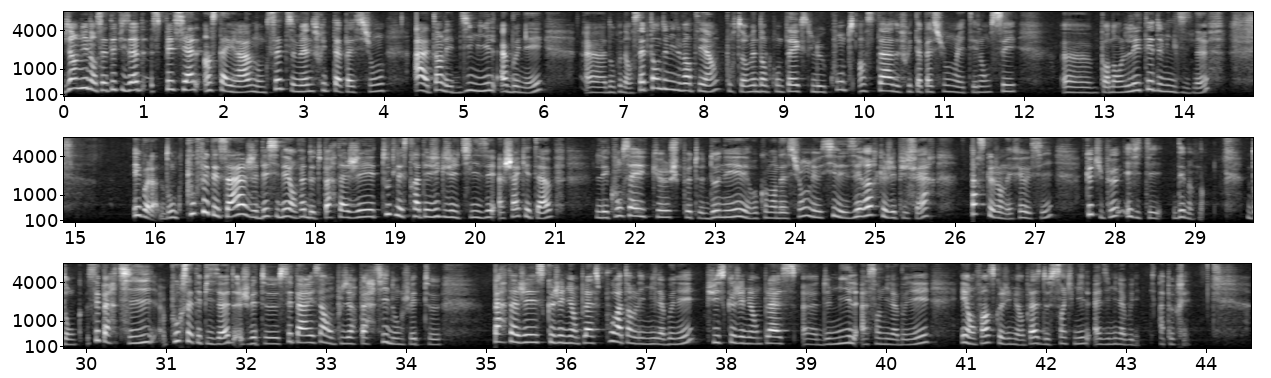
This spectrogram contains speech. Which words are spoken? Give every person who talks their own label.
Speaker 1: Bienvenue dans cet épisode spécial Instagram. Donc cette semaine, Free de ta passion a atteint les 10 000 abonnés. Euh, donc on est en septembre 2021. Pour te remettre dans le contexte, le compte Insta de Free de ta passion a été lancé euh, pendant l'été 2019. Et voilà, donc pour fêter ça, j'ai décidé en fait de te partager toutes les stratégies que j'ai utilisées à chaque étape, les conseils que je peux te donner, les recommandations, mais aussi les erreurs que j'ai pu faire, parce que j'en ai fait aussi, que tu peux éviter dès maintenant. Donc c'est parti pour cet épisode. Je vais te séparer ça en plusieurs parties. Donc je vais te partager ce que j'ai mis en place pour atteindre les 1000 abonnés, puis ce que j'ai mis en place euh, de 1000 à 5000 abonnés, et enfin ce que j'ai mis en place de 5000 à 10 000 abonnés, à peu près.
